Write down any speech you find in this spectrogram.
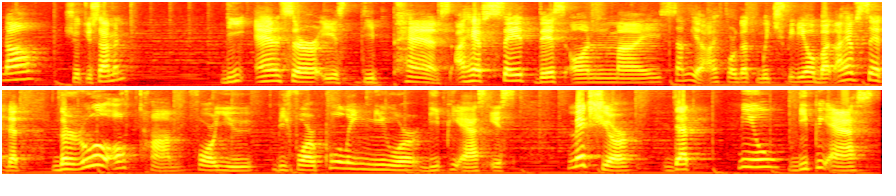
Now, should you summon? The answer is depends. I have said this on my some yeah, I forgot which video, but I have said that the rule of thumb for you before pulling newer DPS is make sure that new DPS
